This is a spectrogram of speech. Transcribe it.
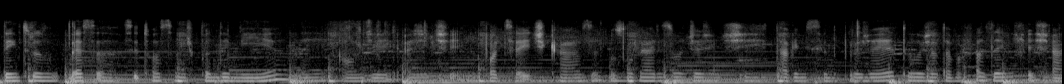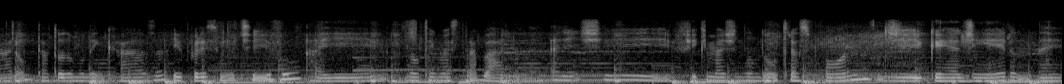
dentro dessa situação de pandemia, né, onde a gente não pode sair de casa, os lugares onde a gente estava iniciando o projeto, eu já estava fazendo, fecharam, tá todo mundo em casa e por esse motivo aí não tem mais trabalho, né? A gente fica imaginando outras formas de ganhar dinheiro, né,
